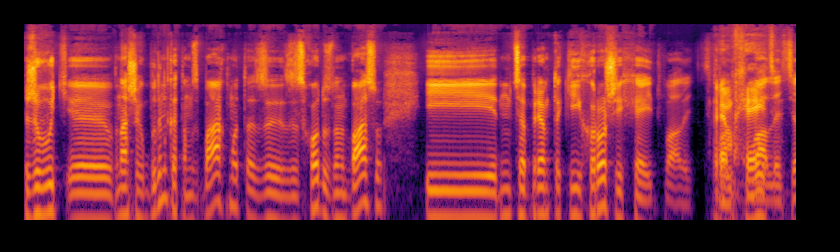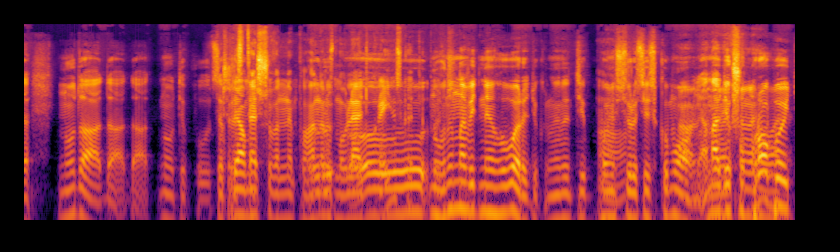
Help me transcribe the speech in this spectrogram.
живуть е, в наших будинках там з Бахмута, з, з Сходу, з Донбасу. І ну, це прям такий хороший хейт валить. Прям хейт? Валиться. Ну так, да, да, да. Ну, типу, це Через прям. те, що вони погано Е, розмовляють е, українською. типу, Ну, вони навіть не говорять вони типу, повністю російськомовні. А, навіть якщо пробують,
